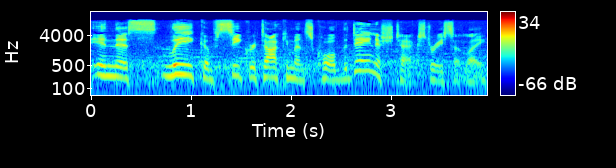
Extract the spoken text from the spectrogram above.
in this leak of secret documents called the Danish text recently,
